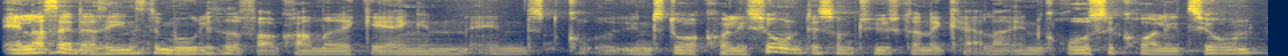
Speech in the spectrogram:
Ellers er deres eneste mulighed for at komme i regeringen en, en, en stor koalition, det som tyskerne kalder en grosse koalition,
